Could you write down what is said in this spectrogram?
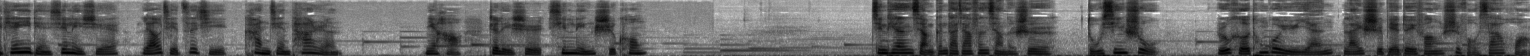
天一点心理学，了解自己，看见他人。你好，这里是心灵时空。今天想跟大家分享的是读心术，如何通过语言来识别对方是否撒谎。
